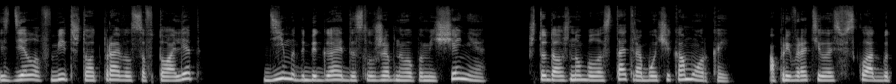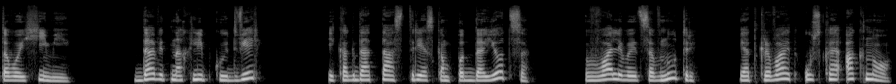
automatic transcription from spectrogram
сделав вид, что отправился в туалет, Дима добегает до служебного помещения, что должно было стать рабочей коморкой, а превратилось в склад бытовой химии, давит на хлипкую дверь, и когда та с треском поддается, вваливается внутрь и открывает узкое окно,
